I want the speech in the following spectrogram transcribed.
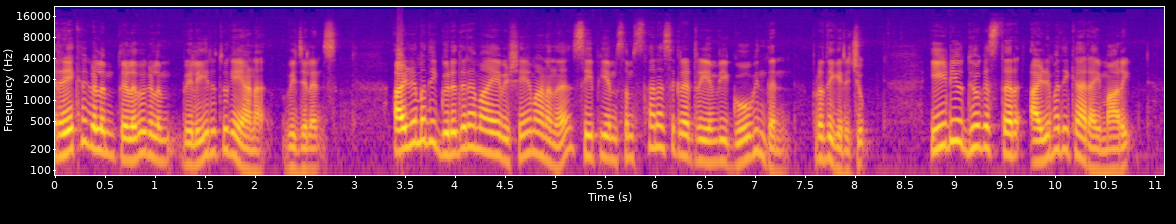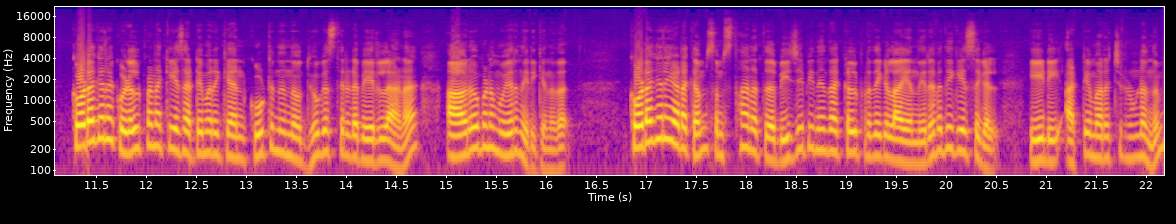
രേഖകളും തെളിവുകളും വിലയിരുത്തുകയാണ് വിജിലൻസ്. അഴിമതി ഗുരുതരമായ വിഷയമാണെന്ന് സി പി എം സംസ്ഥാന സെക്രട്ടറി എം വി ഗോവിന്ദൻ പ്രതികരിച്ചു. ഇ ഡി ഉദ്യോഗസ്ഥർ അഴിമതിക്കാരായി മാറി. കൊടകര കുഴൽപ്പണ കേസ് അട്ടിമറിക്കാൻ കൂട്ടുനിന്ന ഉദ്യോഗസ്ഥരുടെ പേരിലാണ് ആരോപണം ഉയർന്നിരിക്കുന്നത്. കൊടകരയടക്കം സംസ്ഥാനത്ത് ബി ജെ പി നേതാക്കൾ പ്രതികളായ നിരവധി കേസുകൾ ഇ ഡി അട്ടിമറിച്ചിട്ടുണ്ടെന്നും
